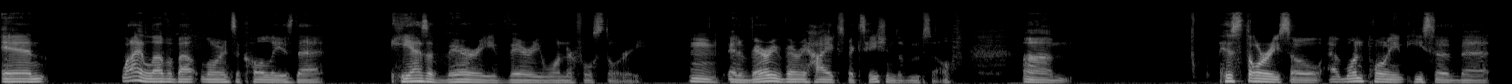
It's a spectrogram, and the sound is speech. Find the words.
And what I love about Lawrence Okolie is that he has a very, very wonderful story Mm, and very, very high expectations of himself. Um, his story. So at one point, he said that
